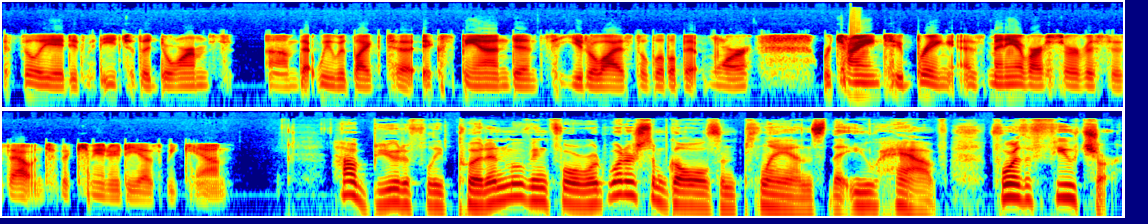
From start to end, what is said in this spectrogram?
affiliated with each of the dorms um, that we would like to expand and see utilized a little bit more. We're trying to bring as many of our services out into the community as we can. How beautifully put. And moving forward, what are some goals and plans that you have for the future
